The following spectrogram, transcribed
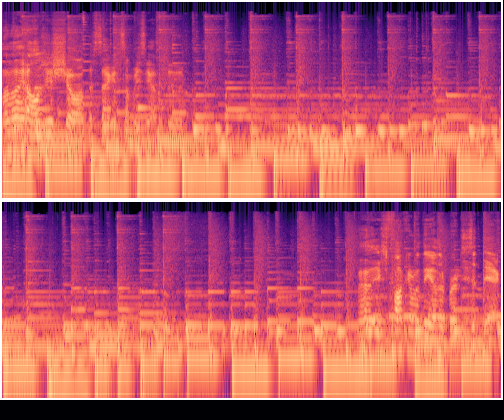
Well, they all just show up the second somebody's got food. He's fucking with the other birds. He's a dick.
